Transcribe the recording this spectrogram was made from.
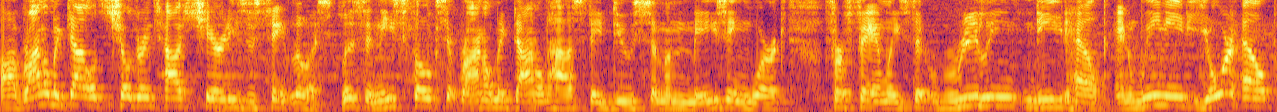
uh, Ronald McDonald's Children's House Charities of St. Louis. Listen, these folks at Ronald McDonald House, they do some amazing work for families that really need help, and we need your help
